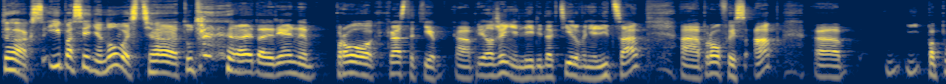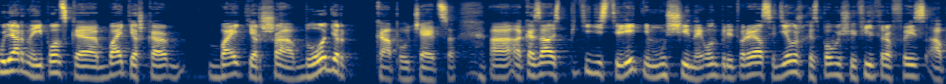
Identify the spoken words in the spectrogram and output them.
Так, и последняя новость. А, тут это реально про как раз-таки а, приложение для редактирования лица, про FaceApp. Популярная японская байкершка, байкерша-блогер к, получается, а, оказалась 50-летним мужчиной. Он притворялся девушкой с помощью фильтра Face Up.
